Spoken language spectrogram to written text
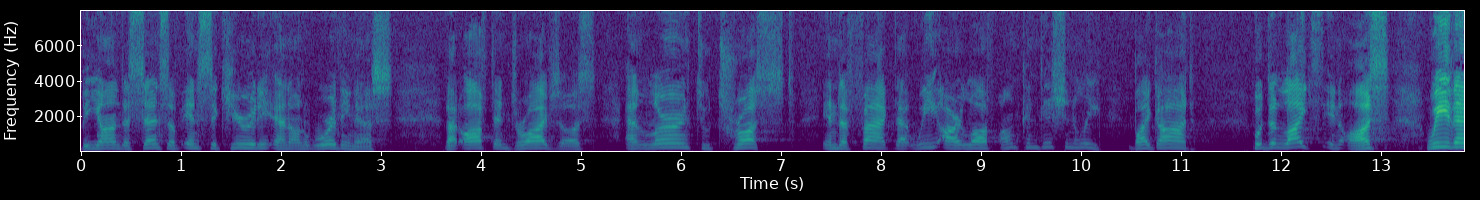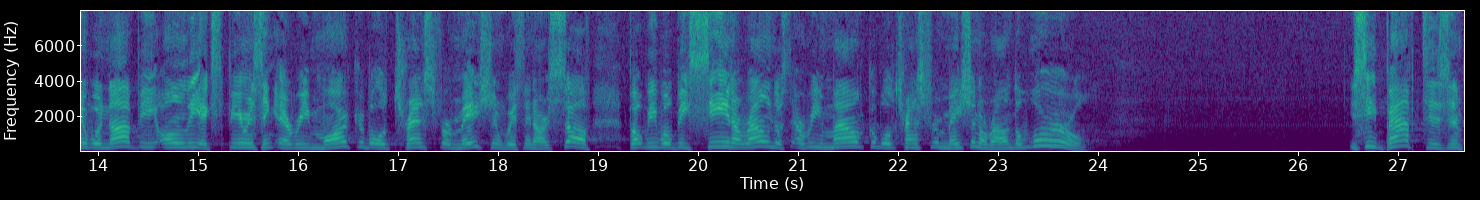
beyond the sense of insecurity and unworthiness that often drives us and learn to trust in the fact that we are loved unconditionally by God who delights in us, we then will not be only experiencing a remarkable transformation within ourselves, but we will be seeing around us a remarkable transformation around the world. You see, baptism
